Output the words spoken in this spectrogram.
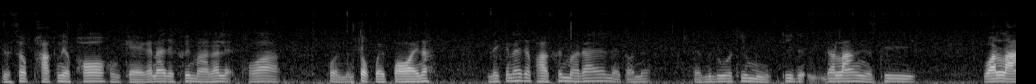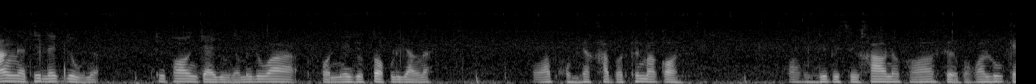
เดี๋ยวสักพักเนี่ยพ่อของแกก็น่าจะขึ้นมาแล้วแหละ เพราะว่าฝนมันตกปล่อยๆนะ เล็กก็น่าจะพาขึ้นมาได้แล้วแหละตอนเนี้ย แต่ไม่รู้ว่าที่หมู่ที่ด้านล่างเนี่ยที่วัดล้างเนี่ยที่เล็กอยู่เนี่ย ที่พ่อของแกอยู่เนี่ยไม่รู้ว่าฝนเนี่ยหยุดตกหรือยังนะ เพราะว่าผมเนี่ยขับรถขึ้นมาก่อนพอผมรีบไปซื้อข้าวนะเพราะเสือบอกว่าลูกแก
